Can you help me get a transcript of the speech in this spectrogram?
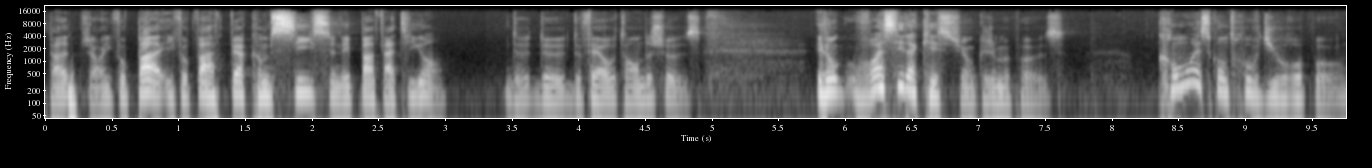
Pas, il ne faut, pas, faut pas faire comme si ce n'est pas fatigant de, de, faire autant de choses. Et donc, voici la question que je me pose. Comment est-ce qu'on trouve du repos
